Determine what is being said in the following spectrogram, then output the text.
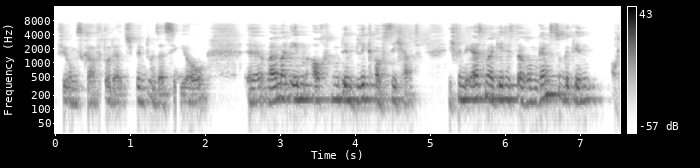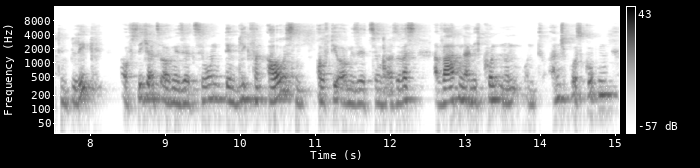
Führungskraft oder jetzt spinnt unser CEO, äh, weil man eben auch nur den Blick auf sich hat. Ich finde, erstmal geht es darum, ganz zu Beginn auch den Blick auf sich als Organisation, den Blick von außen auf die Organisation. Also was erwarten eigentlich Kunden und, und Anspruchsgruppen,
